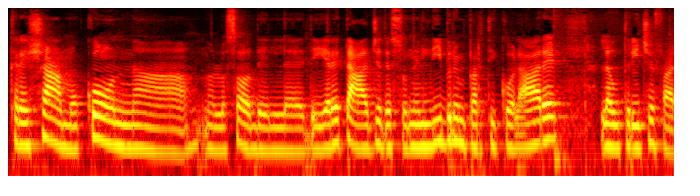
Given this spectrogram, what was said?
cresciamo con, uh, non lo so, del, dei retaggi, adesso nel libro in particolare l'autrice fa,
